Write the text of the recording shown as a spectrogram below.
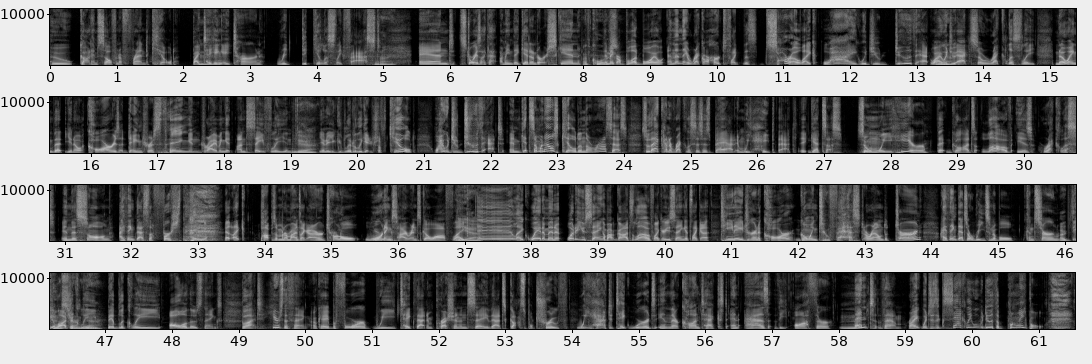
who got himself and a friend killed by mm-hmm. taking a turn ridiculously fast. And stories like that, I mean, they get under our skin. Of course. They make our blood boil and then they wreck our hearts like this sorrow. Like, why would you do that? Why would you act so recklessly, knowing that, you know, a car is a dangerous thing and driving it unsafely and, Yeah. you know, you could literally get yourself killed. Why would you do that and get someone else killed in the process? So that kind of recklessness is bad and we hate that. It gets us. So when we hear that God's love is reckless in this song, I think that's the first thing that like pops up in our minds, like our eternal warning sirens go off. Like, Yeah. eh, like, wait a minute, what are you saying about God's love? Like, are you saying it's like a teenager in a car going too fast around a turn? I think that's a reasonable concern, A theologically, concern, yeah. biblically, all of those things. But here's the thing, okay? Before we take that impression and say that's gospel truth, we have to take words in their context and as the author meant them, right? Which is exactly what we do with the Bible,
